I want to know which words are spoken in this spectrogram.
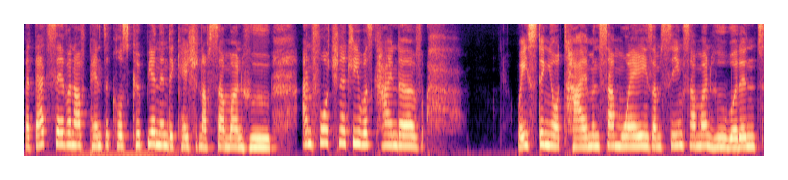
But that Seven of Pentacles could be an indication of someone who, unfortunately, was kind of wasting your time in some ways. I'm seeing someone who wouldn't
